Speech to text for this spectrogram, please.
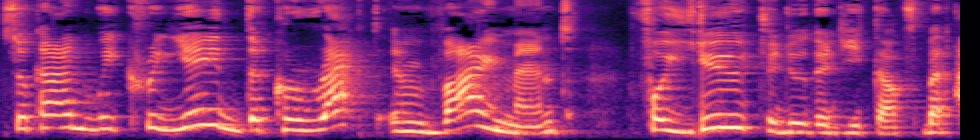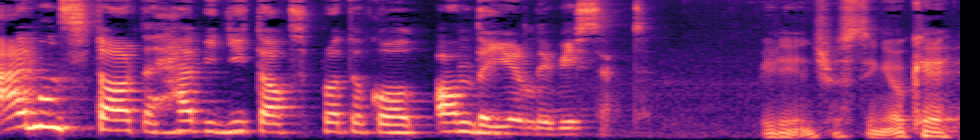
so kind of we create the correct environment for you to do the detox but i don't start a heavy detox protocol on the yearly reset really interesting okay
